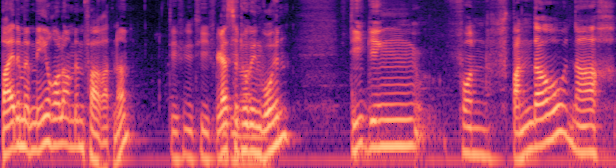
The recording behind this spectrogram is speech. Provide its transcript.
Beide mit dem E-Roller und mit dem Fahrrad, ne? Definitiv. Erste Die Tour ging wohin? Die ging von Spandau nach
